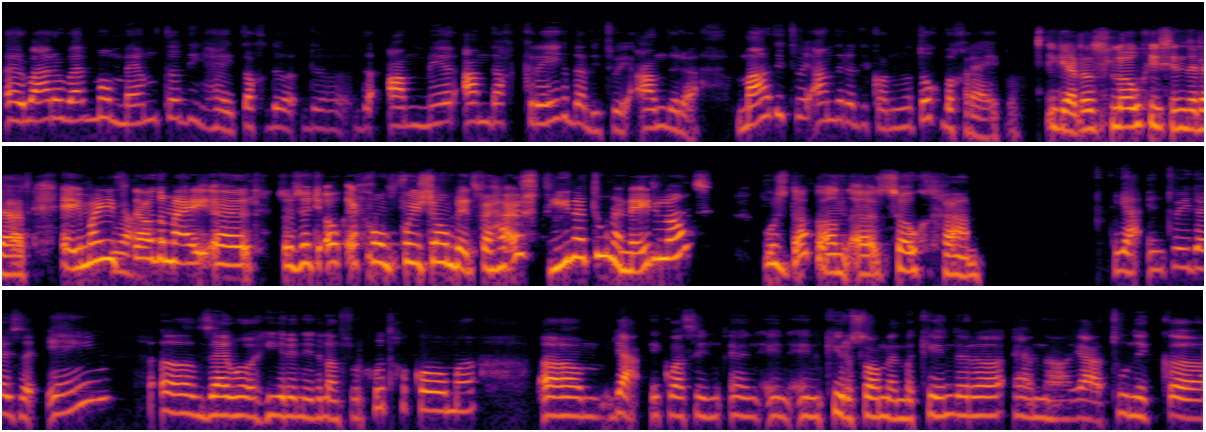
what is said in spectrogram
er waren wel momenten die hij toch de, de, de aan, meer aandacht kreeg dan die twee anderen. Maar die twee anderen die konden het ook begrijpen. Ja, dat is logisch inderdaad. Hey, maar je Ja. vertelde mij, uh, zoals dat je ook echt gewoon voor je zoon bent verhuisd hier naartoe, naar Nederland. Hoe is dat dan uh, zo gegaan? Ja, in 2001 uh, zijn we hier in Nederland voor goed gekomen. Um, ja, ik was in, in, in, in Curaçao met mijn kinderen. En uh, ja, toen ik uh,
